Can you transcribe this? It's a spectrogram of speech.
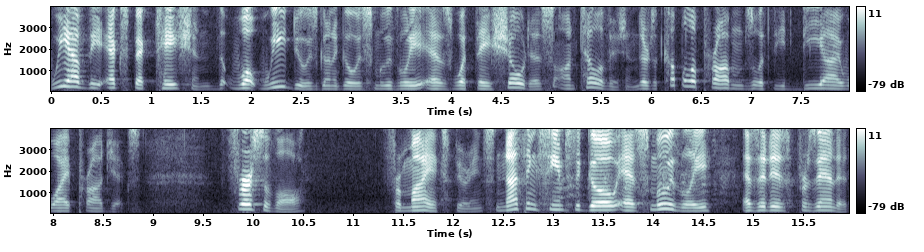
We have the expectation that what we do is going to go as smoothly as what they showed us on television. There's a couple of problems with the DIY projects. First of all, from my experience, nothing seems to go as smoothly as it is presented.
